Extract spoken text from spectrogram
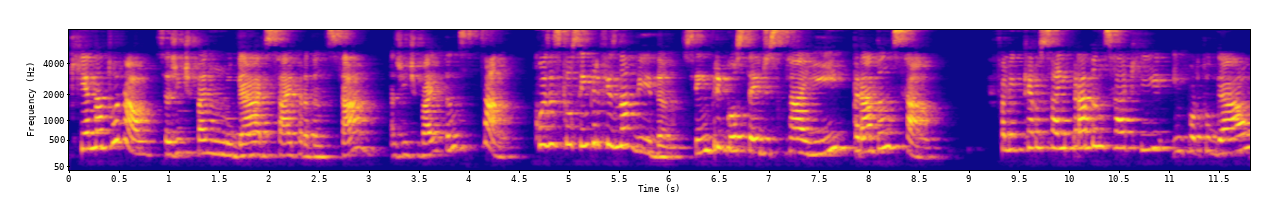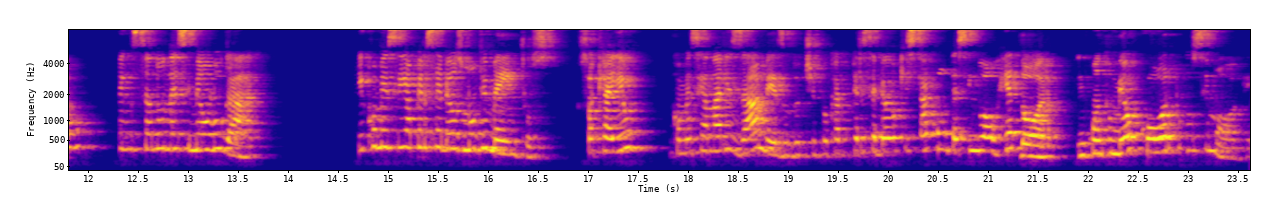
que é natural. Se a gente vai num lugar, sai para dançar, a gente vai dançar. Coisas que eu sempre fiz na vida, sempre gostei de sair para dançar. Falei, quero sair para dançar aqui em Portugal, pensando nesse meu lugar. E comecei a perceber os movimentos. Só que aí eu comecei a analisar mesmo, do tipo, eu quero perceber o que está acontecendo ao redor, enquanto o meu corpo se move,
